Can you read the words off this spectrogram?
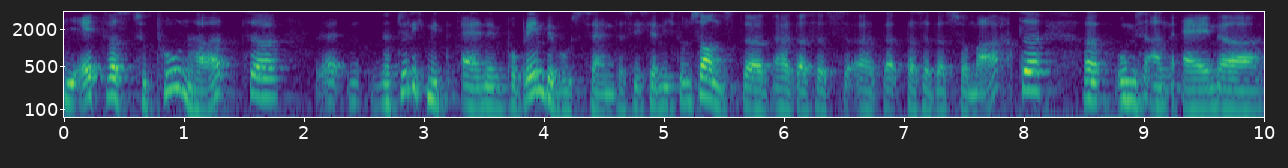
die etwas zu tun hat, natürlich mit einem Problembewusstsein. Das ist ja nicht umsonst, dass, es, dass er das so macht, um es an einer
